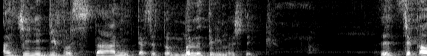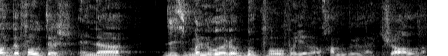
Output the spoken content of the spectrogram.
As jy nie die verstaan nie, dat is 'n military mistake. Let's check out the photos and uh this man wrote a book for, for you, alhamdulillah, inshallah.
